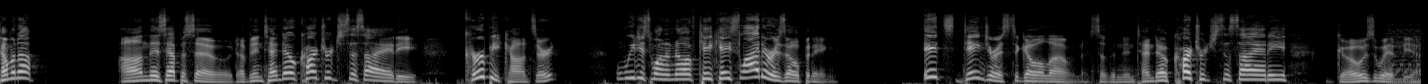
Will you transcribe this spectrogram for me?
Coming up on this episode of Nintendo Cartridge Society Kirby concert, we just want to know if KK Slider is opening. It's dangerous to go alone, so the Nintendo Cartridge Society goes with you.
